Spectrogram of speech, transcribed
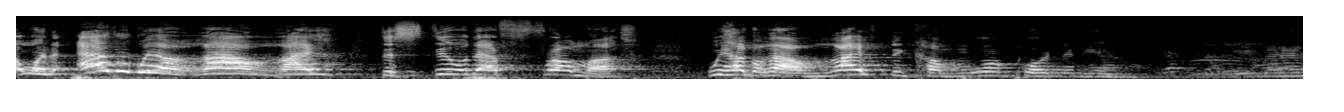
And whenever we allow life to steal that from us, we have allowed life to become more important than Him. Amen.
